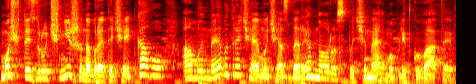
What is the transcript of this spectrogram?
Може хтось зручніше набрати чай каву, а ми не витрачаємо час даремно, розпочинаємо пліткувати.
